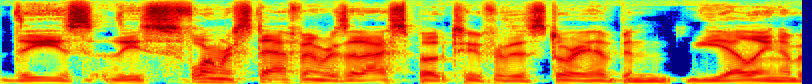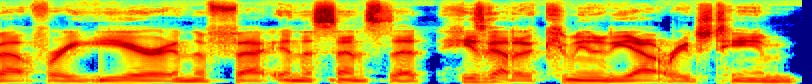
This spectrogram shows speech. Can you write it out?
these these former staff members that I spoke to for this story have been yelling about for a year in the fact in the sense that he's got a community outreach team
